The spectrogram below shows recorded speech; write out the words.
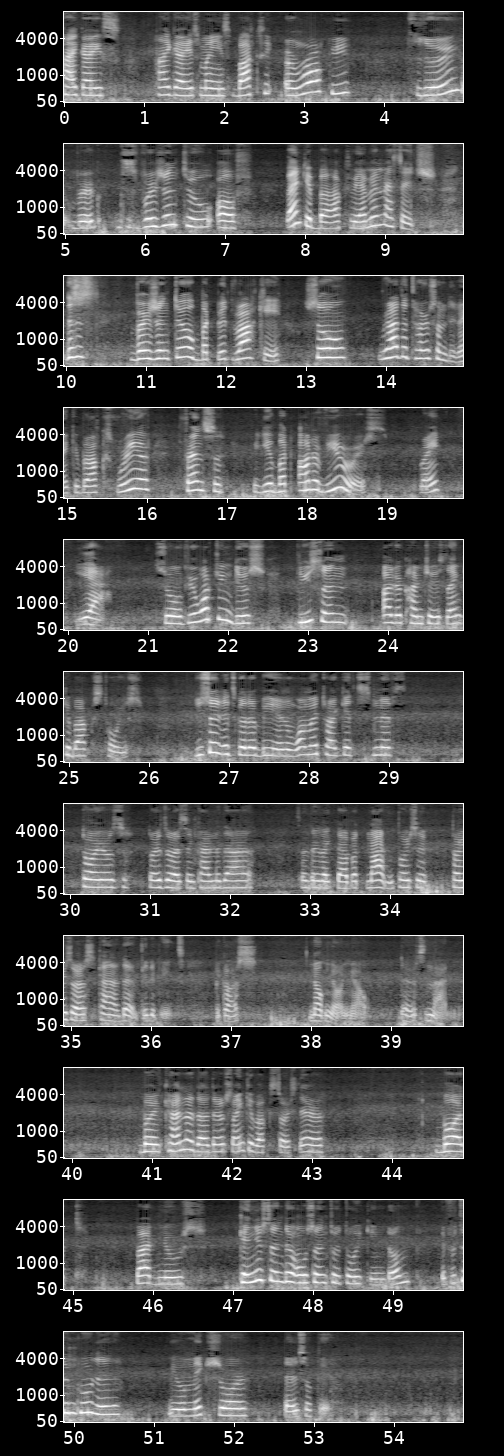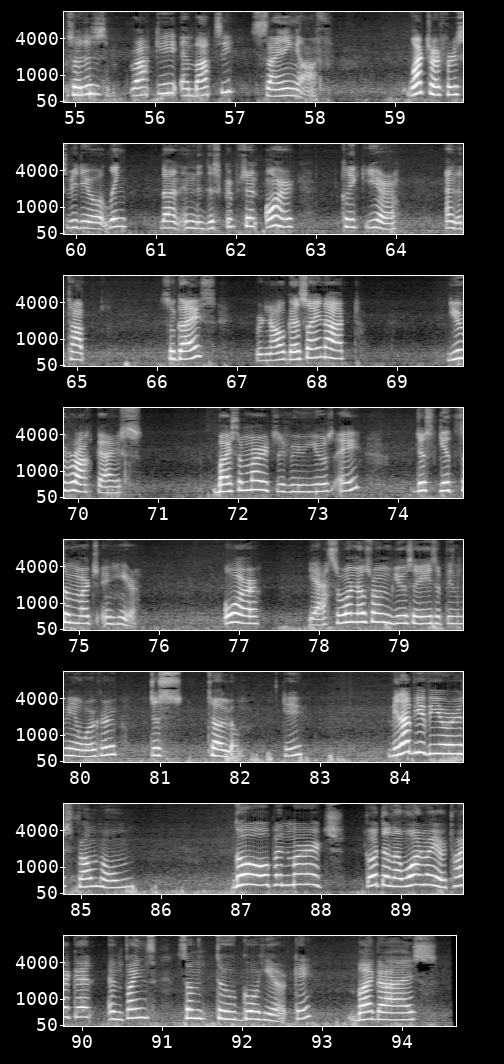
Hi guys, hi guys. My name is Boxy and Rocky. Today, we're, this is version two of LankyBox. We have a message. This is version two, but with Rocky. So we had to tell something. LankyBox. We're friends with you, but other viewers, right? Yeah. So if you're watching this, please send other countries LankyBox toys. You said it's gonna be in Walmart, Target, Smith's, Toys, Toys R Us in Canada, something like that, but not Toys, Toys R Us Canada and Philippines because no, no, no, there's none. But in Canada, there's LankyBox stores there. But bad news. Can you send them also to Toy Kingdom? If it's included, we will make sure that it's okay. So this is Rocky and Boxy signing off. Watch our first video, link down in the description or click here at the top. So guys, we're now gonna sign out. You rock guys. Buy some merch if you use a just get some merch in here. Or yeah, someone else from USA is a Filipino worker, just tell them. Okay? We love you viewers from home. Go open merch. Go to the Walmart or Target and find some to go here, okay? Bye guys.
